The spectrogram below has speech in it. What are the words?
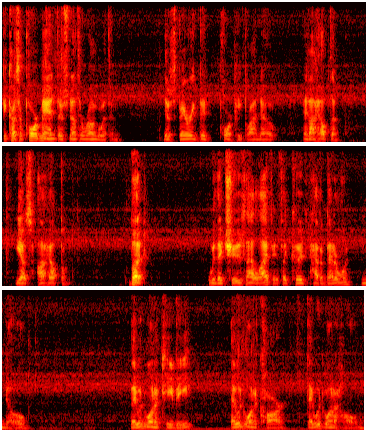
Because a poor man, there's nothing wrong with him. There's very good poor people I know, and I help them. Yes, I help them. But would they choose that life if they could have a better one? No. They would want a TV. They would want a car. They would want a home.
